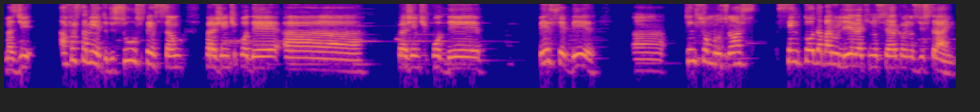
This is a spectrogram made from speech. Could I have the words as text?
mas de afastamento, de suspensão, para a gente poder, uh, para a gente poder perceber ah, quem somos nós sem toda a barulheira que nos cercam e nos distraem.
